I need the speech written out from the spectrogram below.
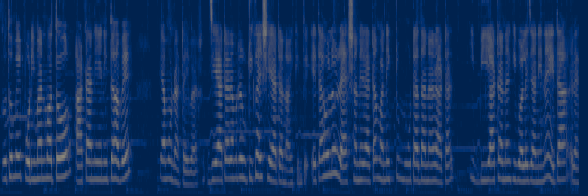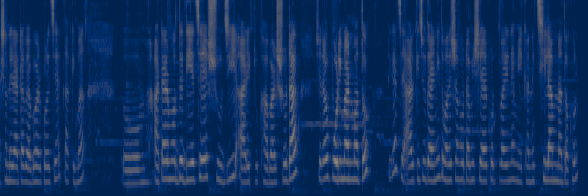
প্রথমে পরিমাণ মতো আটা নিয়ে নিতে হবে। কেমন আটা এবার? যে আটার আমরা রুটি খাই, সেই আটা নয় কিন্তু। এটা হলো রেশনের আটা মানে একটু মোটা দানার আটা। কি বি আটা না কি বলে জানি না, এটা রেশনের আটা ব্যবহার করেছে কাকিমা। তো, আটার মধ্যে দিয়েছে সুজি আর একটু খাবার সোডা, সেটাও পরিমাণ মতো, ঠিক আছে? আর কিছু দেয়নি, তোমাদের সঙ্গে ওটা আমি শেয়ার করতে পারি না, আমি এখানে ছিলাম না তখন।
